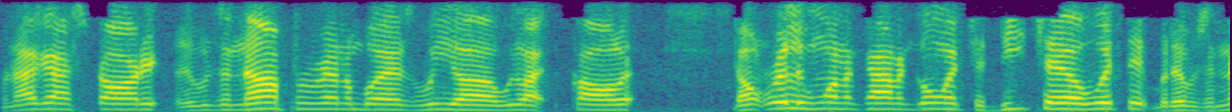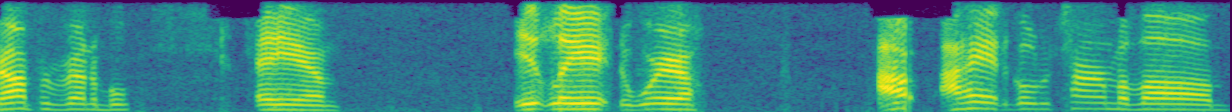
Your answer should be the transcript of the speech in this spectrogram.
when I got started. It was a non-preventable, as we uh we like to call it. Don't really want to kind of go into detail with it, but it was a non-preventable, and it led to where I I had to go to term of um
